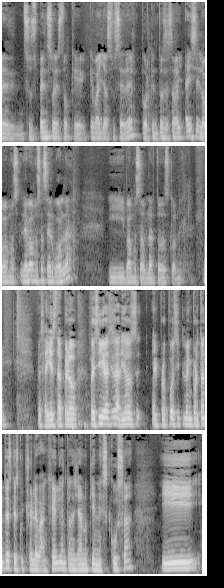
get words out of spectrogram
en suspenso esto que, vaya a suceder, porque entonces ahí, ahí sí lo vamos, le vamos a hacer bola y vamos a hablar todos con él. Pues ahí está, pero pues sí, gracias a Dios, el propósito, lo importante es que escuchó el Evangelio, entonces ya no tiene excusa y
